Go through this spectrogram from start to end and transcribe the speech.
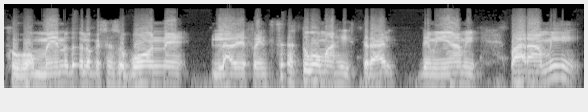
jugó menos de lo que se supone, la defensa estuvo magistral de Miami. Para mí,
